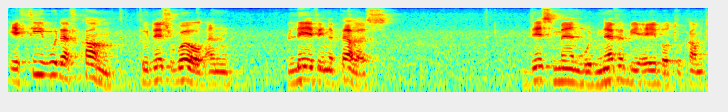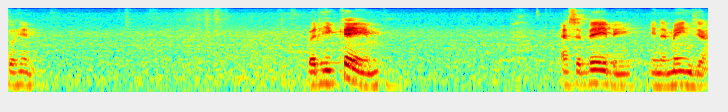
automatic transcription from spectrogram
if he would have come to this world and live in a palace this man would never be able to come to him. But he came as a baby in a manger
